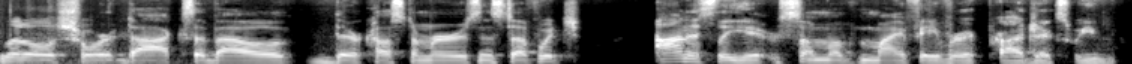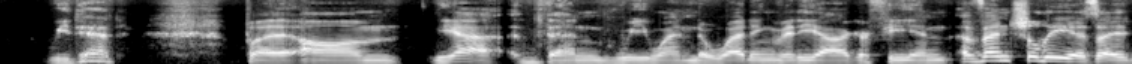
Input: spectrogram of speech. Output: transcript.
little short docs about their customers and stuff which honestly some of my favorite projects we we did but um yeah then we went into wedding videography and eventually as i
